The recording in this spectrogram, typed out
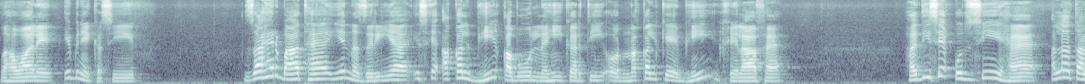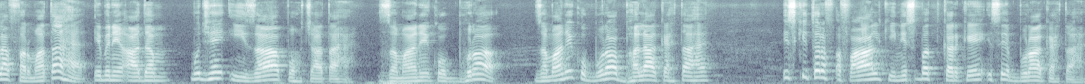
وہ حوالے ابن کثیر۔ ظاہر بات ہے، یہ نظریہ اسے عقل بھی قبول نہیں کرتی اور نقل کے بھی خلاف ہے۔ حدیث قدسی ہے، اللہ تعالیٰ فرماتا ہے، ابن آدم مجھے ایزا پہنچاتا ہے۔ زمانے کو برا، زمانے کو برا بھلا کہتا ہے۔ اس کی طرف افعال کی نسبت کر کے اسے برا کہتا ہے۔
